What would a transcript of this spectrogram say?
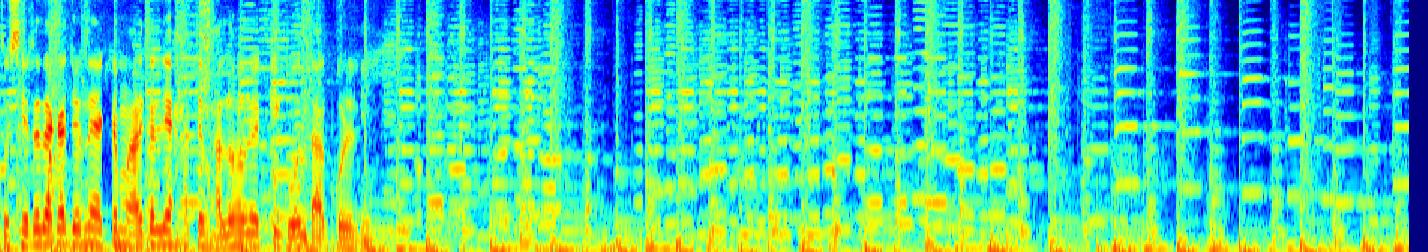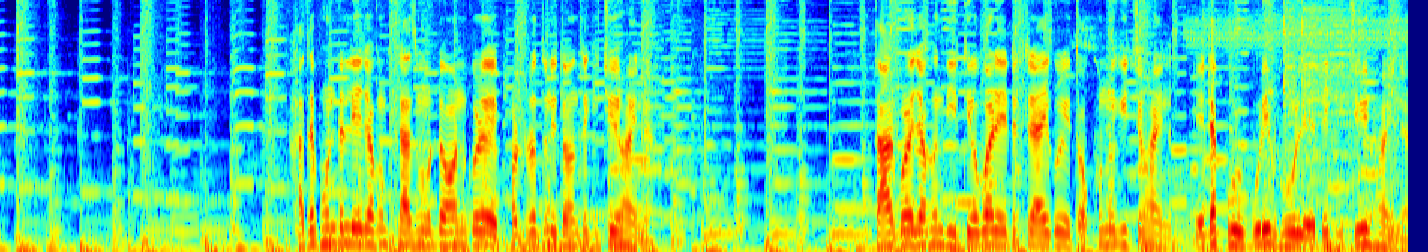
তো সেটা দেখার জন্য একটা মার্কা নিয়ে হাতে ভালোভাবে একটি গোল দাগ করে নিই। হাতে ফোনটা নিয়ে যখন ফ্ল্যাশ মোডটা অন করে ফটোটা তুলি, তখন তো কিছুই হয় না। তারপরে যখন দ্বিতীয়বার এটা ট্রাই করি তখনও কিছু হয় না। এটা পুরোপুরি ভুল এতে কিছুই হয় না।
